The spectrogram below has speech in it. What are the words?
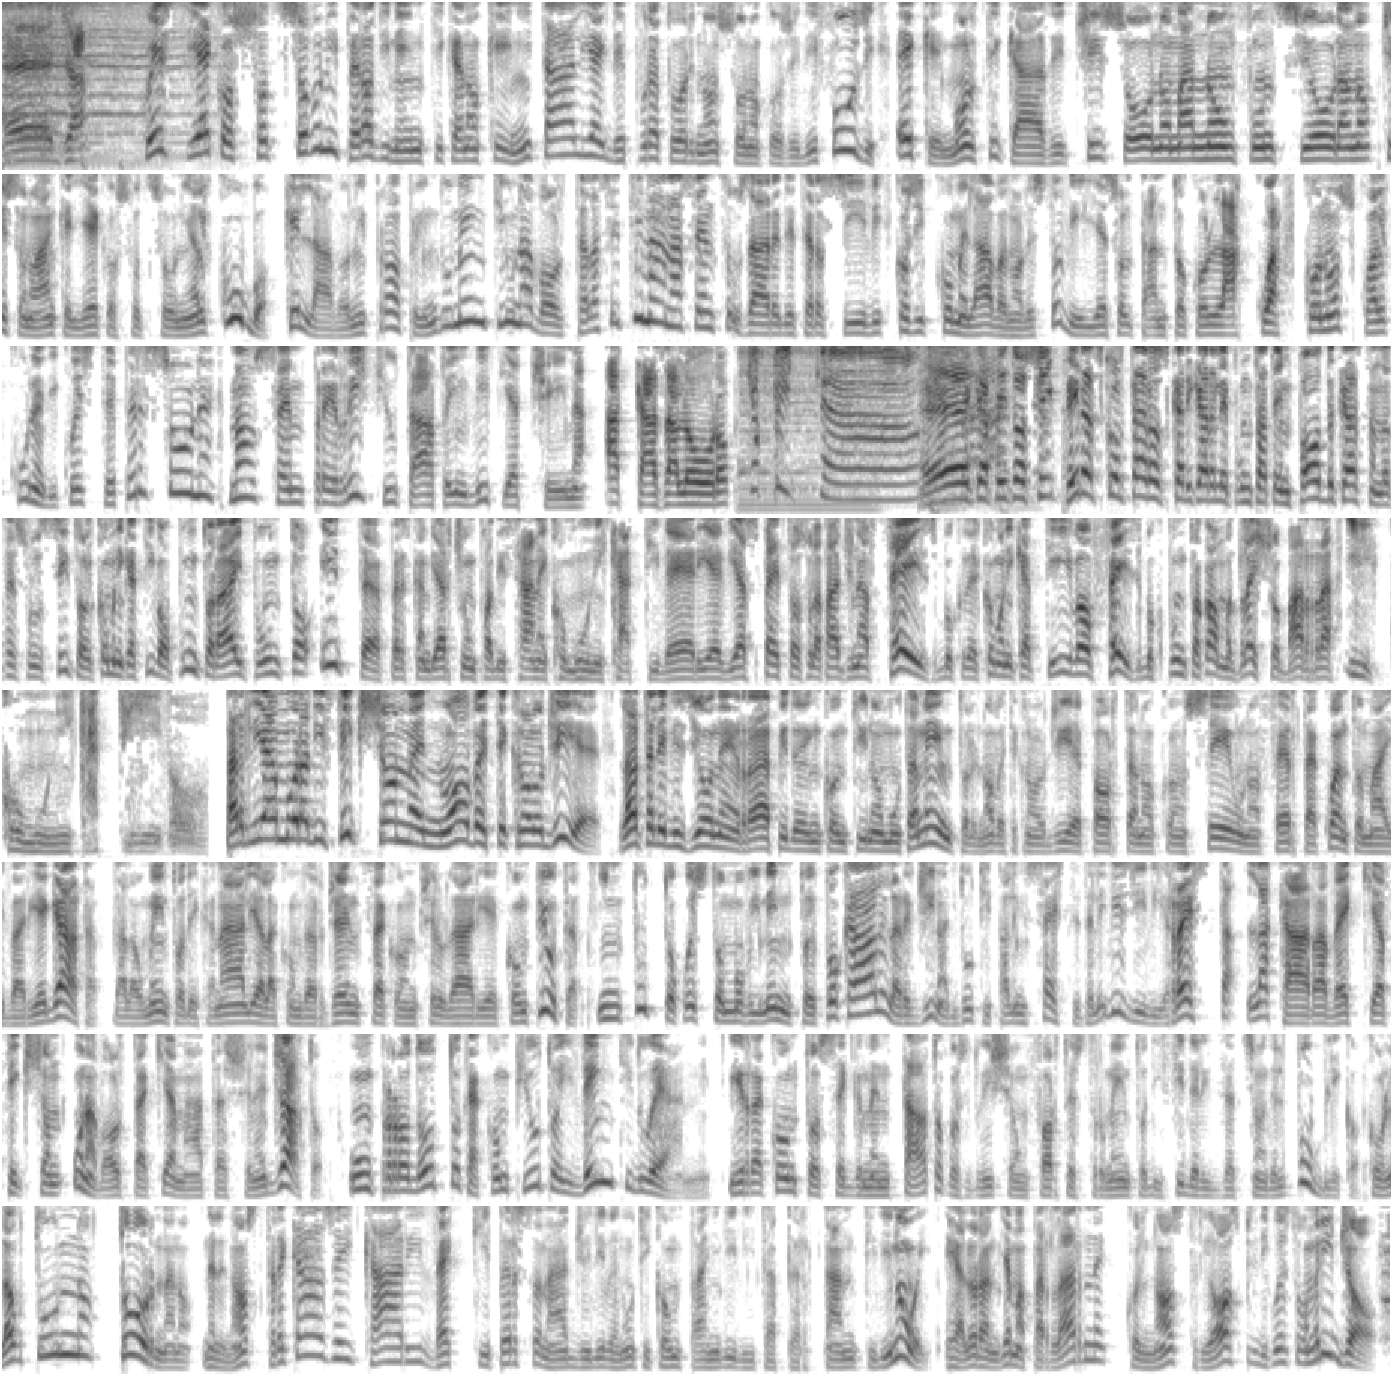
Eh già. Questi ecosozzoni però dimenticano che in Italia i depuratori non sono così diffusi e che in molti casi ci sono ma non funzionano. Ci sono anche gli ecosozzoni al cubo che lavano i propri indumenti una volta alla settimana senza usare detersivi, così come lavano le stoviglie soltanto con l'acqua. Conosco alcune di queste persone ma ho sempre rifiutato inviti a cena a casa loro. Capito? Eh, capito sì. Per ascoltare o scaricare le puntate in podcast andate sul sito alcomunicativo.rai.it per scambiarci un po' di sane comunicattiverie. Vi aspetto sulla pagina Facebook del Comunicativo, facebook.com slash barra il comunicativo. Parliamo ora di fiction e nuove tecnologie. La televisione è in rapido e in continuo mutamento. Le nuove tecnologie portano con sé un'offerta quanto mai variegata, dall'aumento dei canali alla convergenza con cellulari e computer. In tutto questo movimento epocale, la regina di tutti i palinsesti televisivi resta la cara vecchia fiction, una volta chiamata sceneggiato. Un prodotto che ha compiuto i 22 anni. Il racconto segmentato costituisce un forte strumento di fidelizzazione del pubblico. Con l'autunno tornano nelle nostre case i cari vecchi personaggi divenuti compagni di vita per tanti di noi. E allora andiamo a parlarne con i nostri ospiti di questo pomeriggio.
